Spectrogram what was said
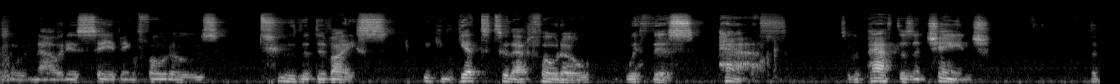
So now it is saving photos to the device. We can get to that photo with this path. So the path doesn't change. The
